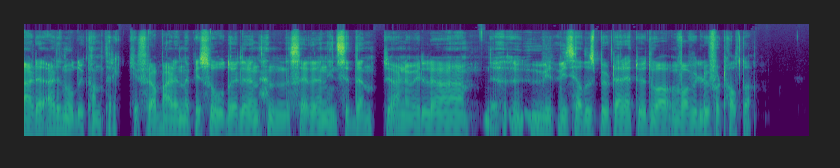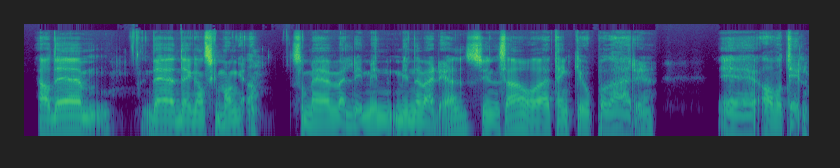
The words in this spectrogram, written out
er det, er det, noe du kan trekke fram? Er det en episode eller en hendelse eller en incident du gjerne vil eh, Hvis jeg hadde spurt deg rett ut, hva, hva ville du fortalt da? Ja, det, det, det er ganske mange som er veldig min, minneverdige, synes jeg, og jeg tenker jo på det her eh, av og til.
